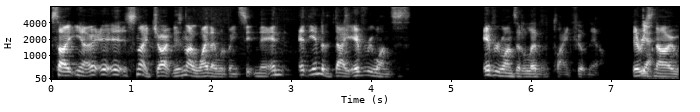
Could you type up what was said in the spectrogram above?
so you know, it, it- it's no joke. There's no way they would have been sitting there. And at the end of the day, everyone's everyone's at a level playing field now. There is Yeah. no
